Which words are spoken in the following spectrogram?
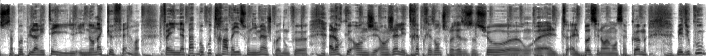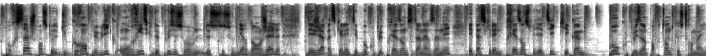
sa popularité, il, il n'en a que faire. Enfin, il n'a pas beaucoup travaillé son image, quoi. Donc, euh, alors que Angèle est très présente sur les réseaux sociaux, euh, on- elle elle bosse énormément sa com. Mais du coup, pour ça, je pense que du grand public, on risque de plus de se souvenir d'Angèle, déjà parce qu'elle était beaucoup plus présente ces dernières années et parce qu'elle a une présence médiatique qui est quand même beaucoup plus importante que Stromae.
